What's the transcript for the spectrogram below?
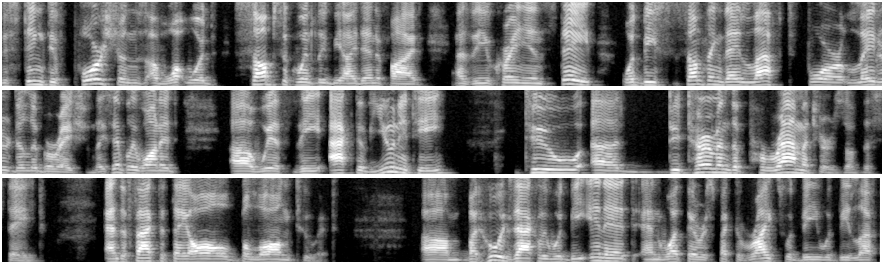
distinctive portions of what would subsequently be identified as the Ukrainian state would be something they left for later deliberation. They simply wanted, uh, with the act of unity, to uh, determine the parameters of the state and the fact that they all belong to it. Um, but who exactly would be in it and what their respective rights would be would be left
